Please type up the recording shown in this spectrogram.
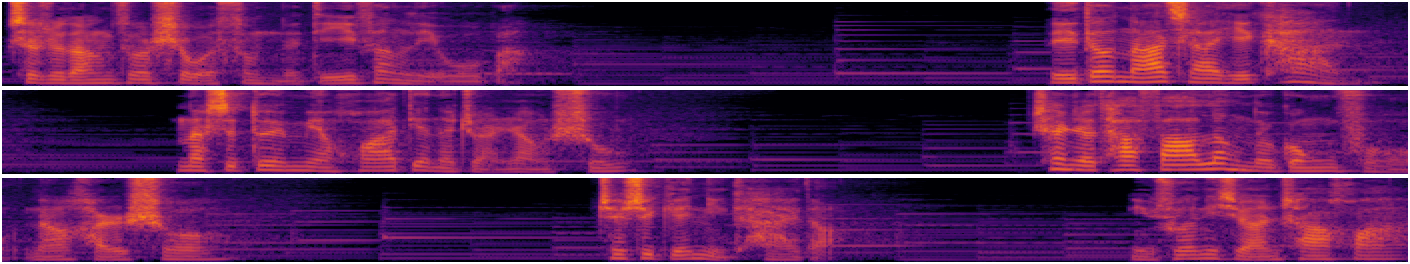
这就当做是我送你的第一份礼物吧。”李豆拿起来一看，那是对面花店的转让书。趁着他发愣的功夫，男孩说：“这是给你开的。你说你喜欢插花，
